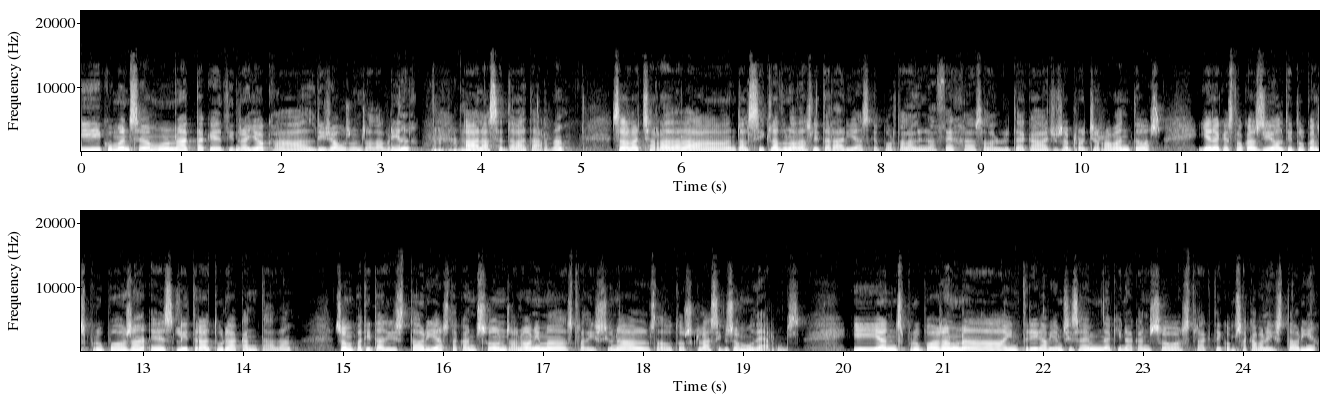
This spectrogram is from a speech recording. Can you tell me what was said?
i comencem amb un acte que tindrà lloc el dijous 11 d'abril uh -huh. a les 7 de la tarda serà la xerrada de, del cicle d'onades literàries que porta l'Helena Cejas a la Biblioteca Josep Roig i Reventós i en aquesta ocasió el títol que ens proposa és Literatura cantada. Són petites històries de cançons anònimes, tradicionals, d'autors clàssics o moderns. I ens proposen una intriga, aviam si sabem de quina cançó es tracta i com s'acaba la història.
